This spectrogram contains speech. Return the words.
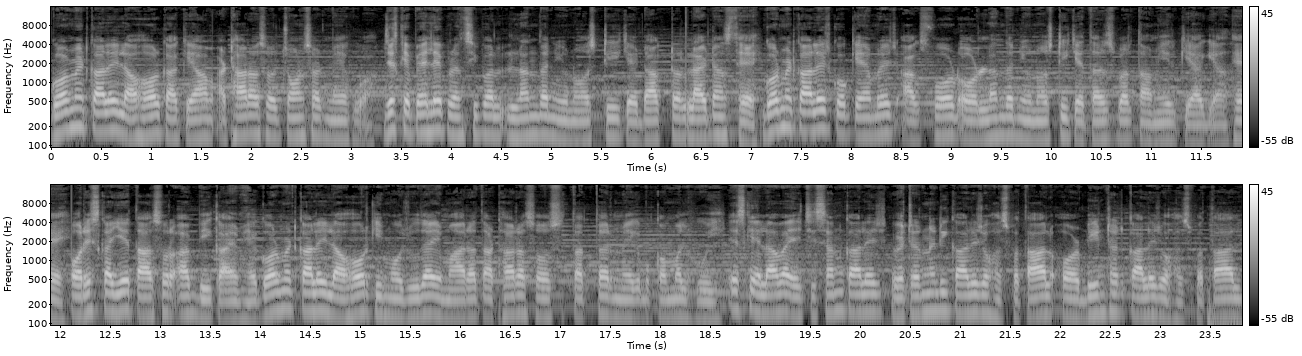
गवर्नमेंट कॉलेज लाहौर का क्याम अठारह में हुआ, जिसके पहले प्रिंसिपल लंदन यूनिवर्सिटी के डॉक्टर लाइटन्स थे। गवर्नमेंट कॉलेज को कैम्ब्रिज, ऑक्सफोर्ड और लंदन यूनिवर्सिटी के तर्ज पर तामीर किया गया है, और इसका ये तासर अब भी कायम है। गवर्नमेंट कॉलेज लाहौर की मौजूदा इमारत अठारह में मुकम्मल हुई। इसके अलावा एचिसन कॉलेज, वेटरनरी कॉलेज और हस्पताल और डिंटर कॉलेज और हस्पताल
